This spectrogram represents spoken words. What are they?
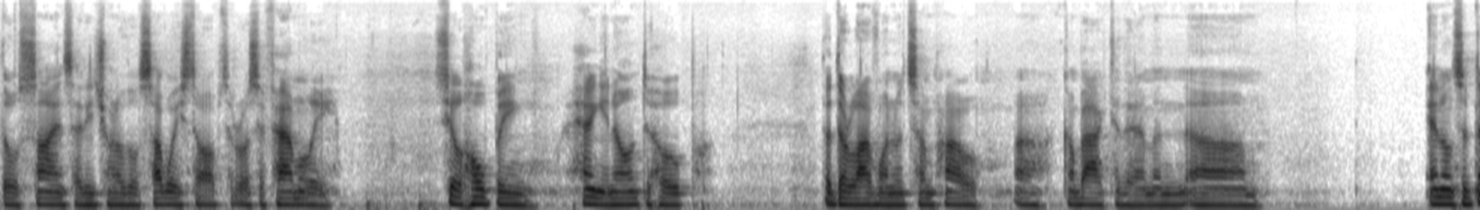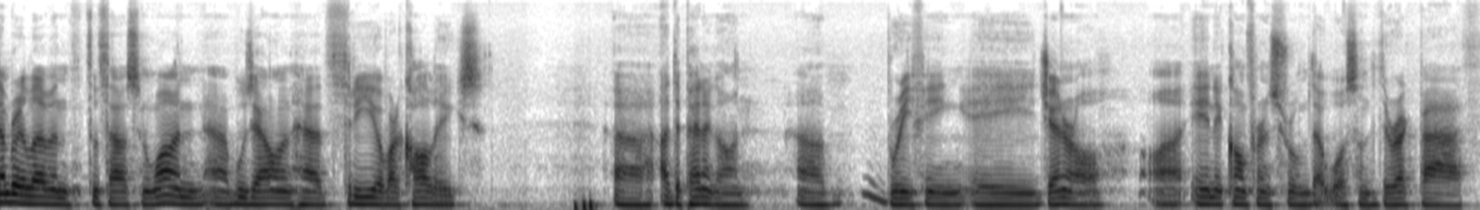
those signs at each one of those subway stops, there was a family still hoping, hanging on to hope that their loved one would somehow uh, come back to them. And, um, and on September 11, 2001, uh, Booz Allen had three of our colleagues uh, at the Pentagon uh, briefing a general uh, in a conference room that was on the direct path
